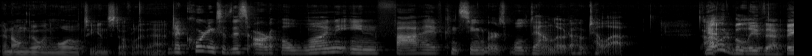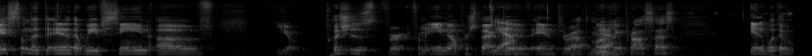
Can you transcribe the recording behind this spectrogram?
and ongoing loyalty and stuff like that. According to this article, one in five consumers will download a hotel app. Yeah. I would believe that based on the data that we've seen of you know pushes for, from an email perspective yeah. and throughout the marketing yeah. process and what the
